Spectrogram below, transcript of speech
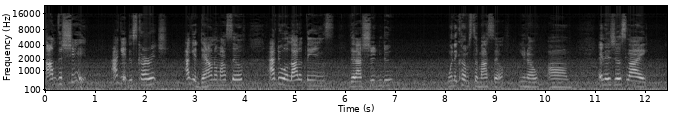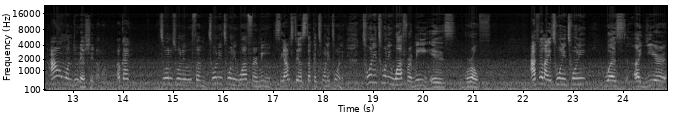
I'm the shit. I get discouraged. I get down on myself. I do a lot of things that I shouldn't do when it comes to myself, you know. Um, and it's just like I don't want to do that shit no more. Okay. 2020 for 2021 for me. See, I'm still stuck in 2020. 2021 for me is growth. I feel like 2020 was a year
